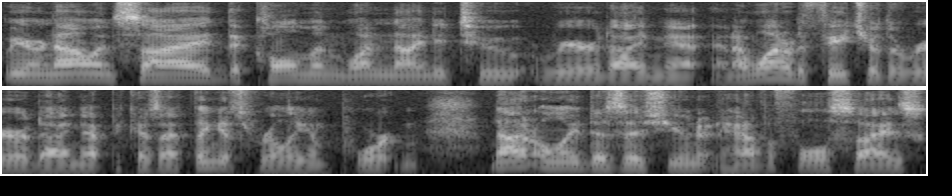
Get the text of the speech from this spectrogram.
We are now inside the Coleman 192 rear dinette and I wanted to feature the rear dinette because I think it's really important. Not only does this unit have a full-size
